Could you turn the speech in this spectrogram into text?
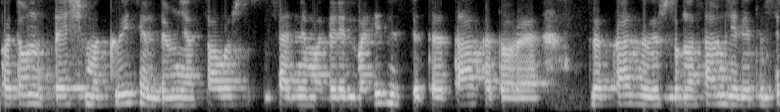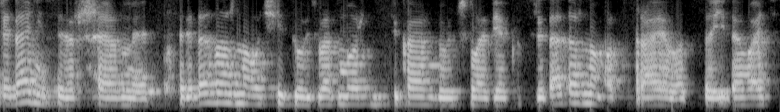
потом настоящим открытием для меня стало, что социальная модель инвалидности — это та, которая рассказывает, что на самом деле эта среда несовершенная. Среда должна учитывать возможности каждого человека. Среда должна подстраиваться и давать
